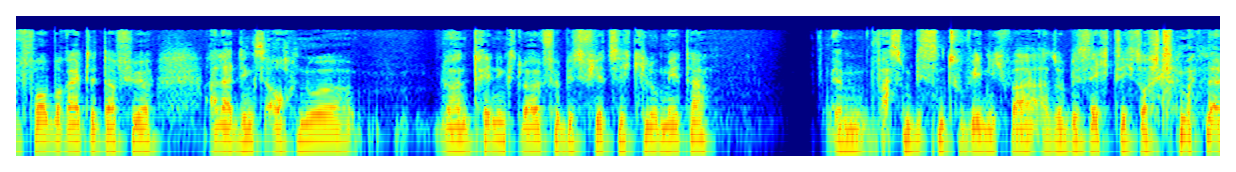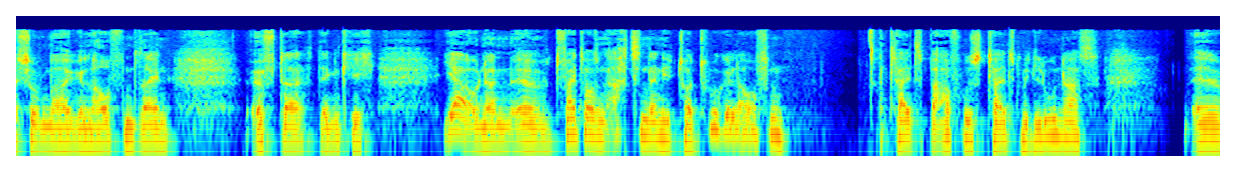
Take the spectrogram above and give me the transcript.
vorbereitet dafür. Allerdings auch nur waren Trainingsläufe bis 40 Kilometer, ähm, was ein bisschen zu wenig war. Also bis 60 sollte man da schon mal gelaufen sein, öfter, denke ich. Ja, und dann äh, 2018 dann die Tortur gelaufen teils barfuß, teils mit Lunas, äh,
